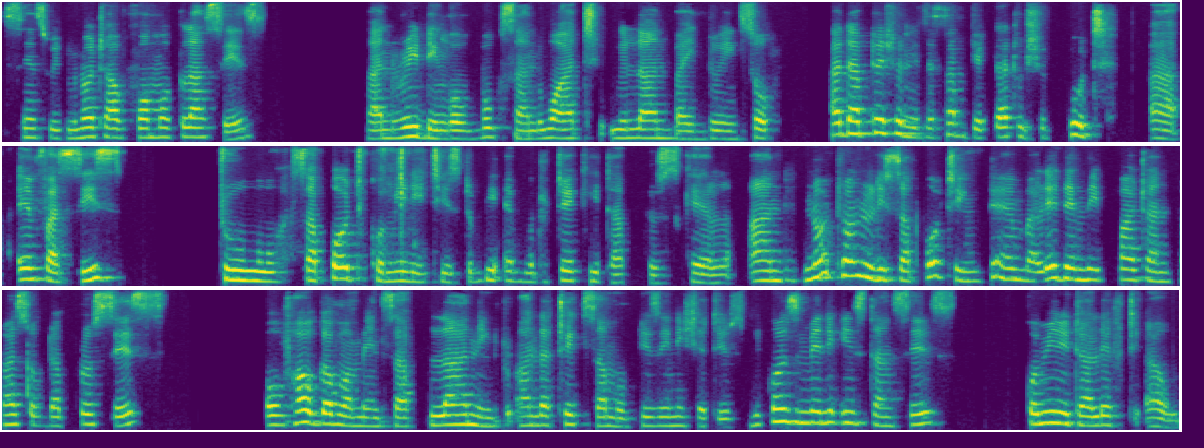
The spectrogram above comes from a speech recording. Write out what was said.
Since we do not have formal classes and reading of books and what we learn by doing. So adaptation is a subject that we should put uh, emphasis to support communities to be able to take it up to scale and not only supporting them, but let them be part and parcel of the process of how governments are planning to undertake some of these initiatives because many instances community are left out.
